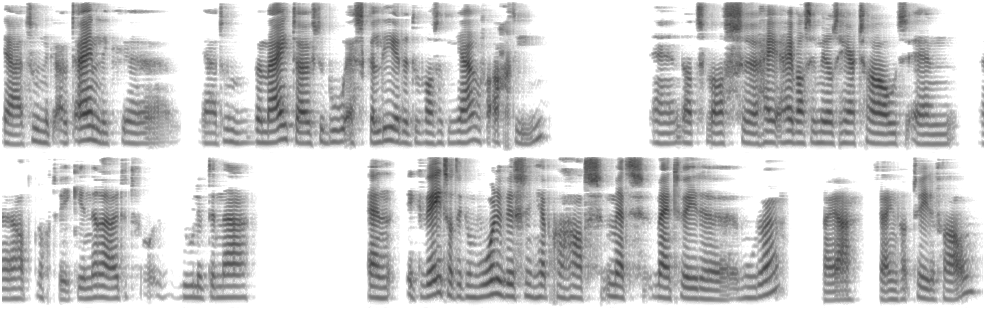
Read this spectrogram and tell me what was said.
ja, toen ik uiteindelijk, uh, ja, toen bij mij thuis de boel escaleerde, toen was ik een jaar of 18. En dat was, uh, hij, hij was inmiddels hertrouwd en had nog twee kinderen uit het huwelijk daarna. En ik weet dat ik een woordenwisseling heb gehad met mijn tweede moeder. Nou ja, zijn tweede vrouw.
